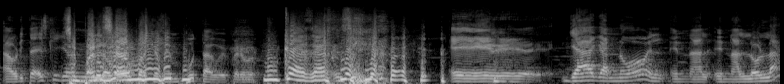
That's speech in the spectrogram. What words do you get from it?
Ahorita, es que yo Se ni parece lo a mí. porque me emputa, güey, pero... Nunca haga. Eh, ya ganó en, en Alola,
